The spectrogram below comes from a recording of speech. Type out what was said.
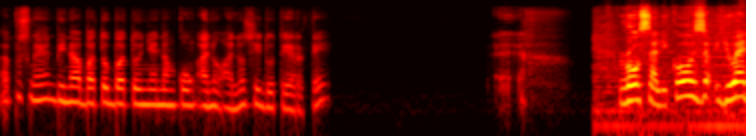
Tapos ngayon binabato-bato niya ng kung ano-ano si Duterte. Rosa Licoz, UN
